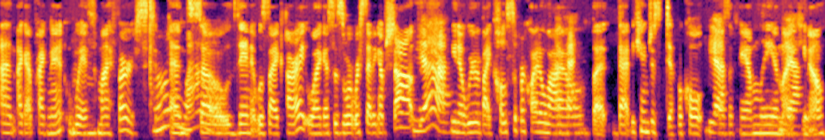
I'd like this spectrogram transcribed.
um, I got pregnant with my first. Mm-hmm. Oh, and wow. so then it was like, all right, well, I guess this is where we're setting up shop. Yeah. You know, we were by coastal for quite a while, but that became just difficult Yeah. as a family and like, Yeah. you know,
